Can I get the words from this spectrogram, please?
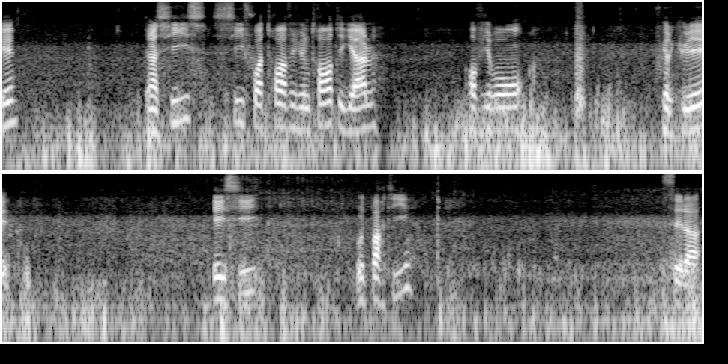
Il y en a 6. 6 x 3,30 égale environ, faut calculer. Et ici, l'autre partie, c'est la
